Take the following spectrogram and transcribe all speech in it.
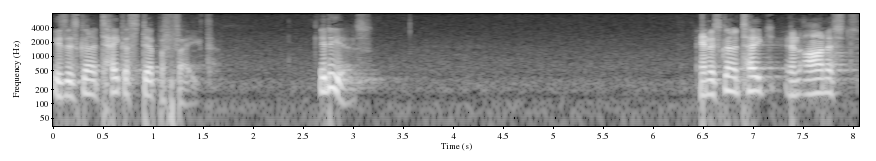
is it's going to take a step of faith. It is. And it's going to take an honest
